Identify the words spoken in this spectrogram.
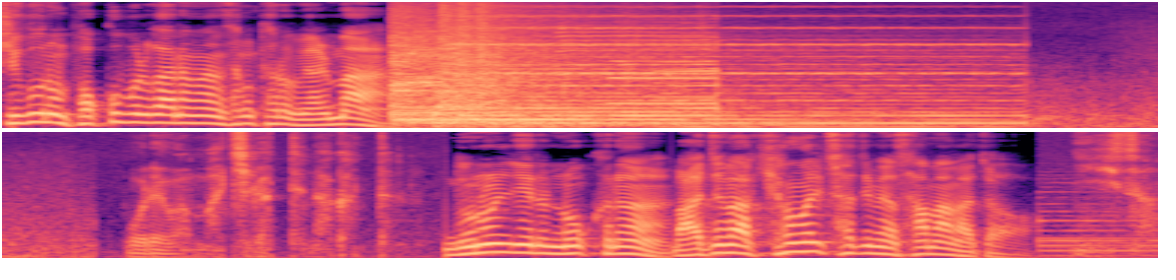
지구는 복구 불가능한 상태로 멸망. 俺は間違ってなかった 눈을 잃은 로크는 마지막 형을 찾으며 사망하죠. 兄さん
